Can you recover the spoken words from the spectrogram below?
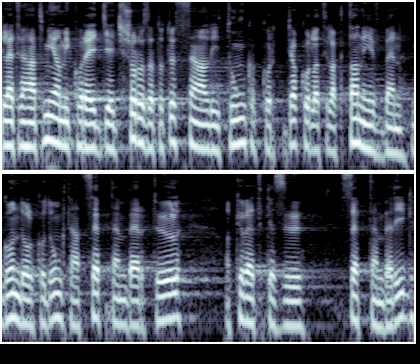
illetve hát mi, amikor egy-egy sorozatot összeállítunk, akkor gyakorlatilag tanévben gondolkodunk, tehát szeptembertől a következő szeptemberig.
